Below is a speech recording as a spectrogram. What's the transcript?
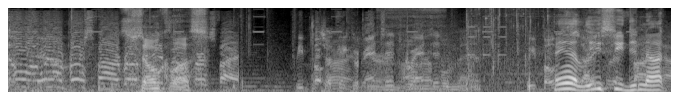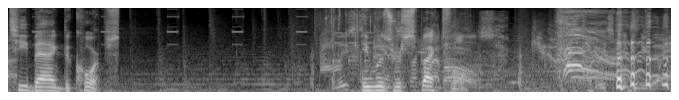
No, I went on burst fire, bro. So I went on close. Burst fire. We both. Okay, granted, granted. man. We both. Hey, at least for he did not time. teabag the corpse. At least he was can't suck my respectful. balls. At least you can do that.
